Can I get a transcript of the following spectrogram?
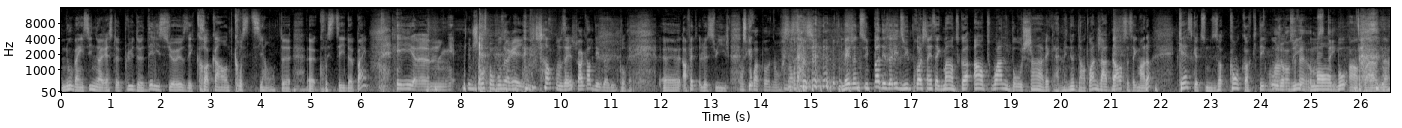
Nous, ben ici, il ne reste plus de délicieuses et croquantes, croustillantes euh, euh, croustilles de pain. Et euh, Une chance pour vos oreilles. une chance pour vous, je suis encore désolé pour vrai. Euh, en fait, le suis-je? On ne que- croit pas, non. Mais je ne suis pas désolé du prochain segment. En tout cas, Antoine Beauchamp avec la minute d'Antoine. J'adore ce segment-là. Qu'est-ce que tu nous as concocté aujourd'hui, mon beau Antoine?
